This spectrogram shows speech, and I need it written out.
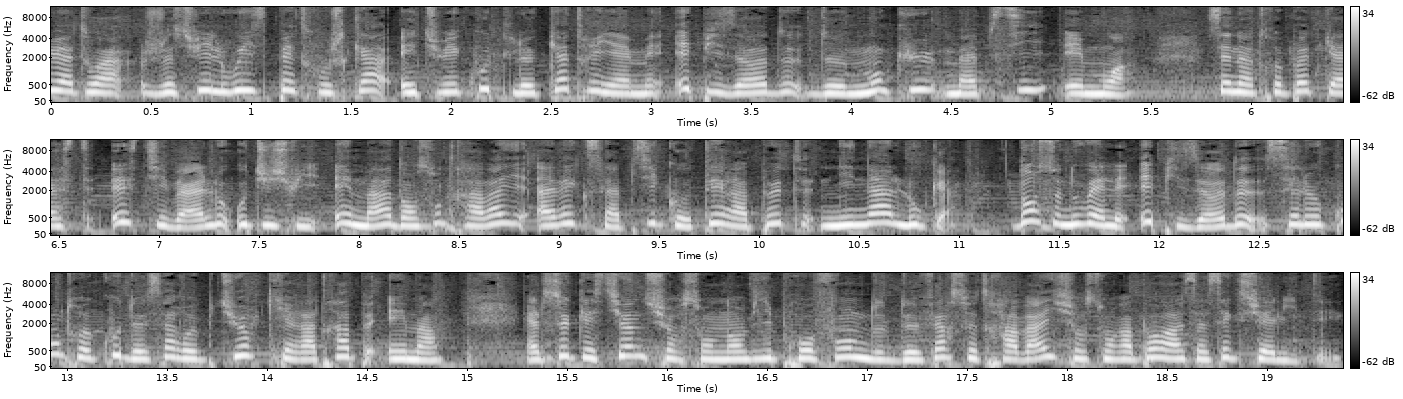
Salut à toi, je suis Louise Petrouchka et tu écoutes le quatrième épisode de Mon cul, ma psy et moi. C'est notre podcast estival où tu suis Emma dans son travail avec sa psychothérapeute Nina Luca. Dans ce nouvel épisode, c'est le contre-coup de sa rupture qui rattrape Emma. Elle se questionne sur son envie profonde de faire ce travail sur son rapport à sa sexualité.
